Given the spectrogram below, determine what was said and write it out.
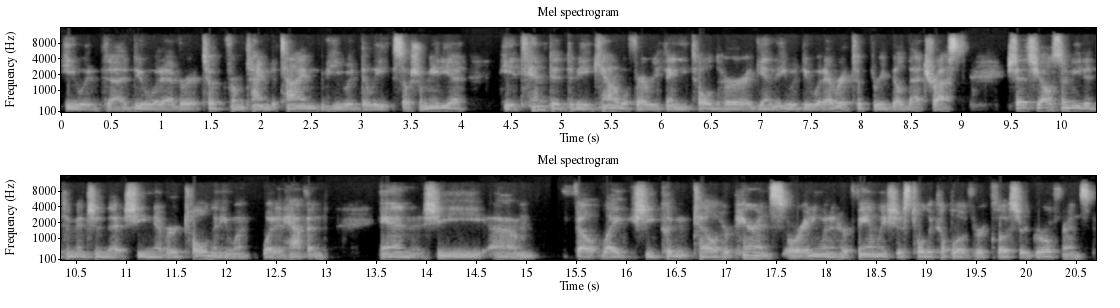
He would uh, do whatever it took from time to time. He would delete social media he attempted to be accountable for everything. He told her again that he would do whatever it took to rebuild that trust. She said she also needed to mention that she never told anyone what had happened. And she um, felt like she couldn't tell her parents or anyone in her family. She just told a couple of her closer girlfriends.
